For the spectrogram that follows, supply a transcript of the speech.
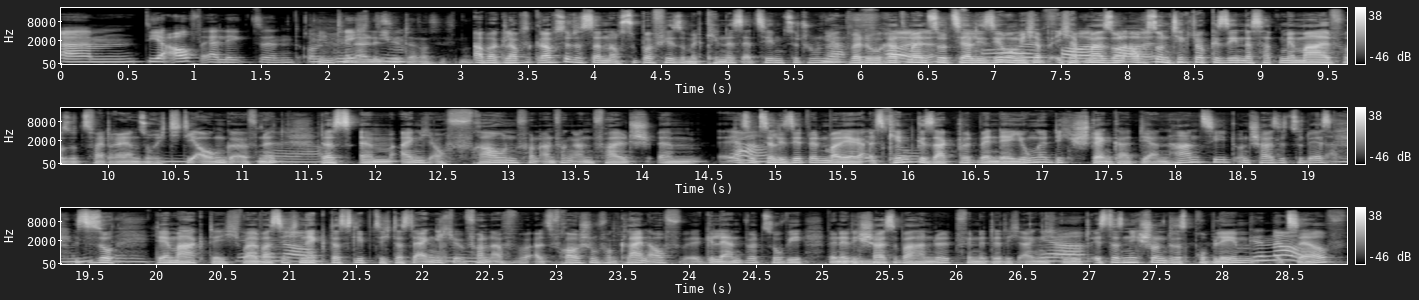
ähm, dir auferlegt sind. Und nicht die, Internalisierter Rassismus. Aber glaubst, glaubst du, dass dann auch super viel so mit Kindeserziehung zu tun Ja, hat? Weil du voll. gerade meinst Sozialisierung. ich habe ich hab Voll, mal so, voll. auch so ein TikTok gesehen, das hat mir mal vor so zwei, drei Jahren so richtig die Augen geöffnet, Ja, ja. dass ähm, eigentlich auch Frauen von Anfang an falsch ähm, äh, Ja, sozialisiert werden, weil ja als Kind so. gesagt wird, wenn der Junge dich stänkert, dir an den Haaren zieht und scheiße zu dir ist, Dann ist es so, er der mag dich. Ja, weil was sich genau. Mhm. neckt, das liebt sich. Dass der eigentlich von, als Frau schon von klein auf äh, gelernt wird, so wie, wenn er dich scheiße behandelt, findet er dich eigentlich Ja. gut. Ist das nicht schon das Problem Genau. itself?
